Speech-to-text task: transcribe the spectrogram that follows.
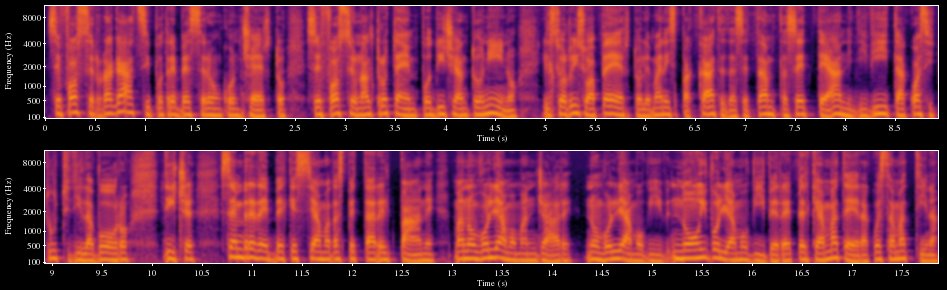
Se fossero ragazzi potrebbe essere un concerto, se fosse un altro tempo, dice Antonino, il sorriso aperto, le mani spaccate da 77 anni di vita, quasi tutti di lavoro, dice sembrerebbe che stiamo ad aspettare il pane, ma non vogliamo mangiare, non vogliamo vivere, noi vogliamo vivere perché a Matera questa mattina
